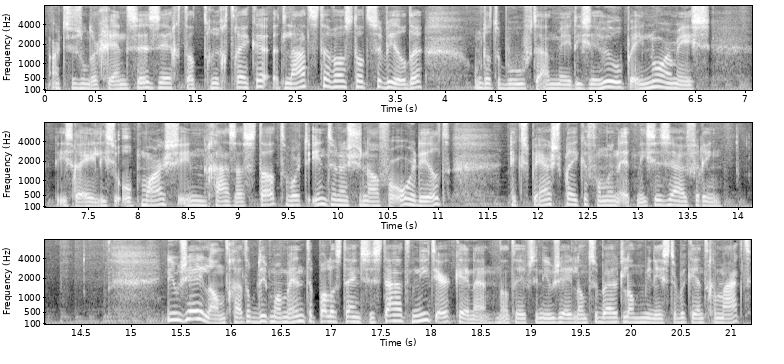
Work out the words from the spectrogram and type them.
Artsen zonder grenzen zegt dat terugtrekken het laatste was dat ze wilden... omdat de behoefte aan medische hulp enorm is. De Israëlische opmars in Gaza-stad wordt internationaal veroordeeld. Experts spreken van een etnische zuivering. Nieuw-Zeeland gaat op dit moment de Palestijnse staat niet erkennen. Dat heeft de Nieuw-Zeelandse buitenlandminister bekendgemaakt...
